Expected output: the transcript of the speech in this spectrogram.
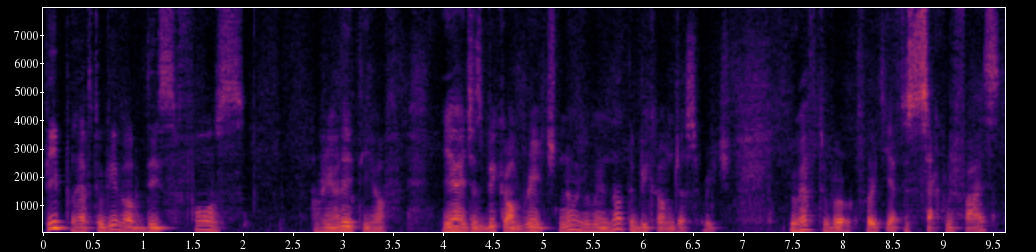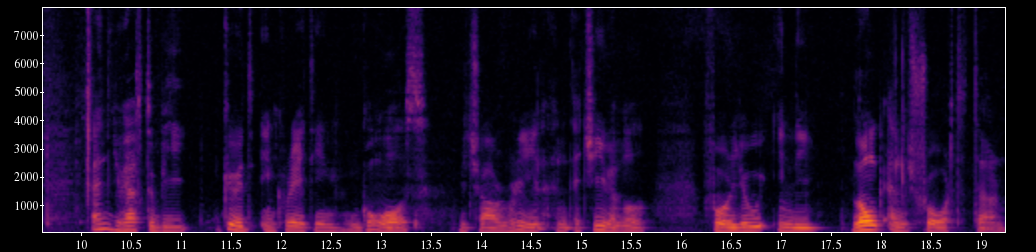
people have to give up this false reality of, yeah, just become rich. No, you will not become just rich. You have to work for it, you have to sacrifice, and you have to be good in creating goals which are real and achievable for you in the long and short term.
